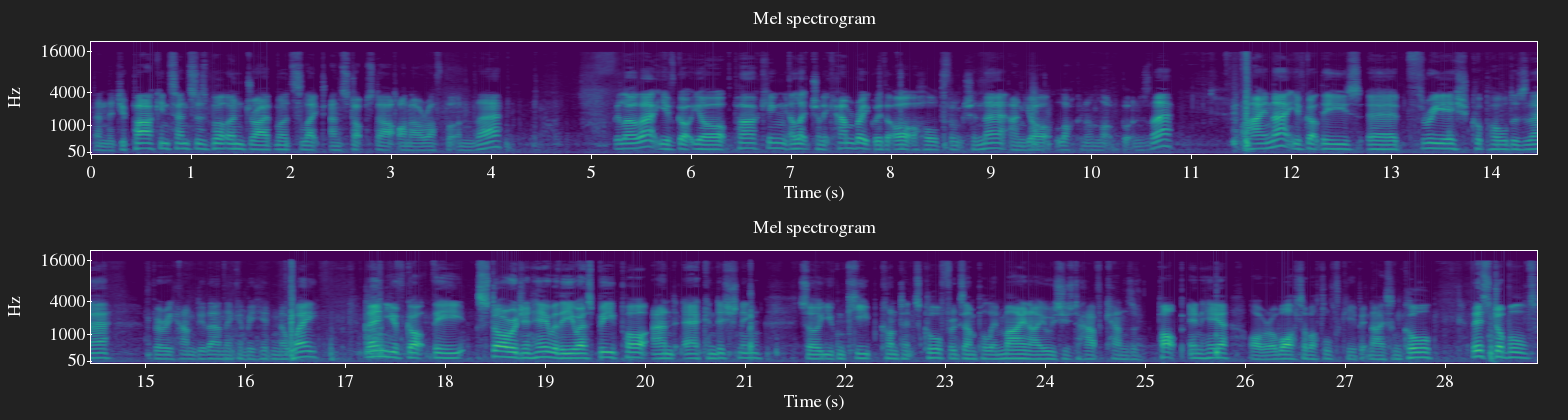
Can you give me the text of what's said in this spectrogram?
Then there's your parking sensors button, drive mode select and stop start on or off button there. Below that, you've got your parking electronic handbrake with auto hold function there, and your lock and unlock buttons there. Behind that, you've got these uh, three-ish cup holders there, very handy there, and they can be hidden away. Then you've got the storage in here with a USB port and air conditioning so you can keep contents cool. For example, in mine I always used to have cans of pop in here or a water bottle to keep it nice and cool. This doubles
